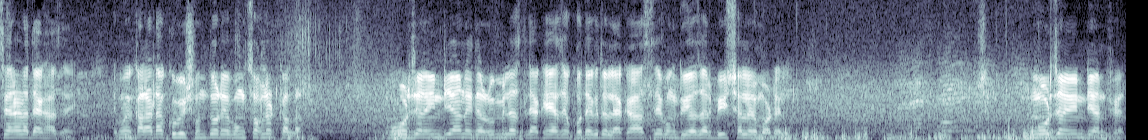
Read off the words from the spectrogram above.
চেহারাটা দেখা যায়। এবং কালারটা খুবই সুন্দর এবং চকলেট কালার এবং অরিজিনাল ইন্ডিয়ান এটা রুমিলাস লেখা আছে খোদাকিত লেখা আছে এবং দুই হাজার বিশ সালের মডেল অরিজিনাল ইন্ডিয়ান ফ্যান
